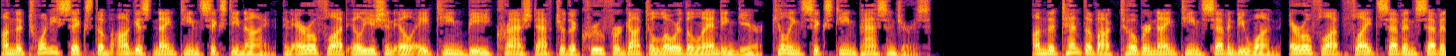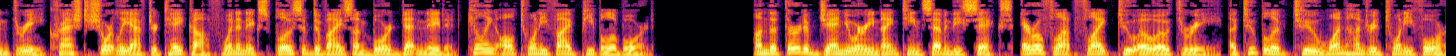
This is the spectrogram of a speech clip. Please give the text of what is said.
On 26 August 1969, an Aeroflot Ilyushin Il-18B crashed after the crew forgot to lower the landing gear, killing 16 passengers. On 10 October 1971, Aeroflot Flight 773 crashed shortly after takeoff when an explosive device on board detonated, killing all 25 people aboard. On 3 January 1976, Aeroflot Flight 2003, a Tupolev Tu-124,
